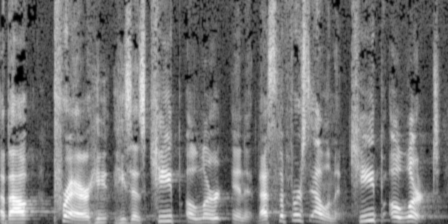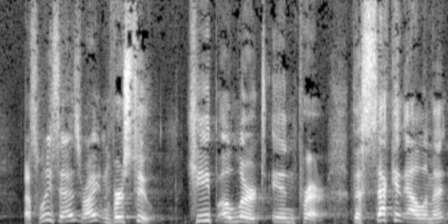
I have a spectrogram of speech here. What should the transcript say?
about prayer, he, he says, keep alert in it. That's the first element. Keep alert. That's what he says, right? In verse 2. Keep alert in prayer. The second element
